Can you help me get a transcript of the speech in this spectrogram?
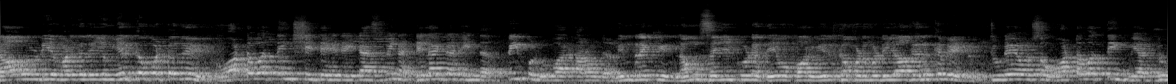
யாவருடைய மனதிலேயும் ஈர்க்கப்பட்டது Whatever thing she did, it has been a delighted in the people who are around her. இன்றைக்கு நம் செய்ய கூட தேவ பார்வை ஈர்க்கப்படும்படியாக இருக்க வேண்டும் Today also, whatever thing we are do,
